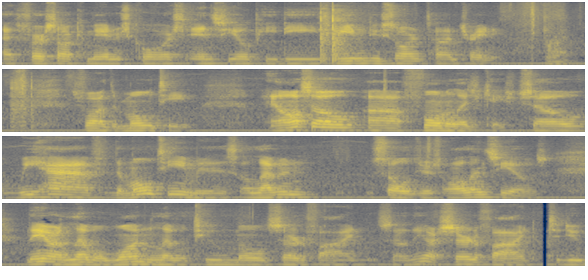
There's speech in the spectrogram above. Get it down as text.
at First Sergeant Commander's Course, NCO PDs. We even do sergeant time training. Right. As far as the mold team. And also uh, formal education. So we have the mold team is 11 soldiers, all NCOs. They are level one, level two mold certified. So they are certified to do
